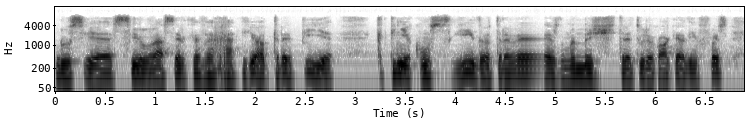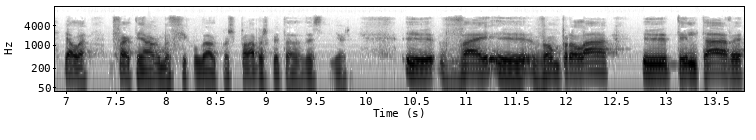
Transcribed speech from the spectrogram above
Lúcia Silva acerca da radioterapia, que tinha conseguido através de uma magistratura qualquer de influência, ela de facto tem alguma dificuldade com as palavras, coitada da senhora, uh, vai, uh, vão para lá tentar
